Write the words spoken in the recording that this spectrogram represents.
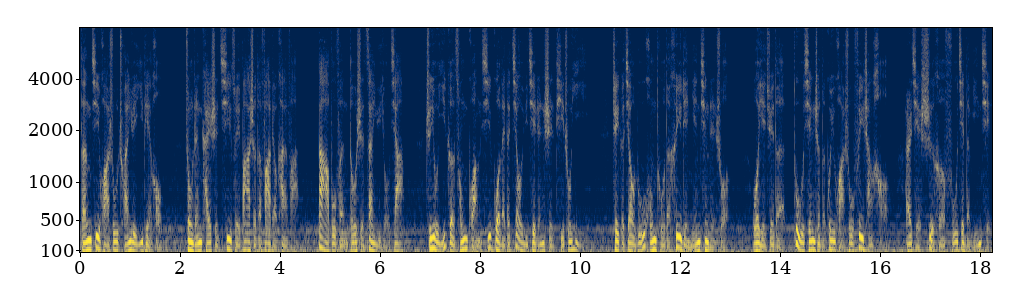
等计划书传阅一遍后，众人开始七嘴八舌地发表看法，大部分都是赞誉有加。只有一个从广西过来的教育界人士提出异议，这个叫卢宏图的黑脸年轻人说：“我也觉得杜先生的规划书非常好，而且适合福建的民情。”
